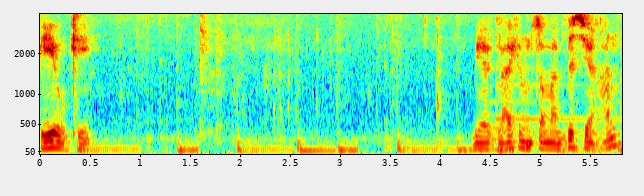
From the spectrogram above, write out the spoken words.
Okay, okay. Wir gleichen uns da mal ein bisschen an.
